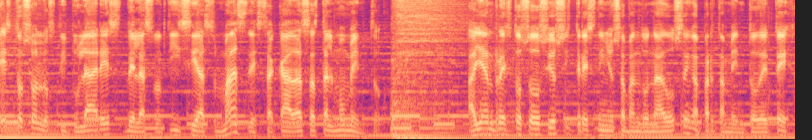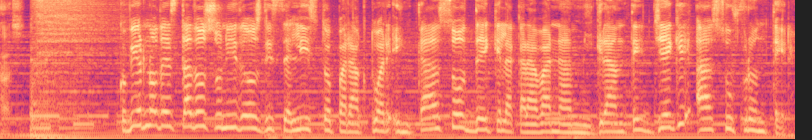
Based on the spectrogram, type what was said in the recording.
Estos son los titulares de las noticias más destacadas hasta el momento. Hayan restos socios y tres niños abandonados en apartamento de Texas. Gobierno de Estados Unidos dice listo para actuar en caso de que la caravana migrante llegue a su frontera.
